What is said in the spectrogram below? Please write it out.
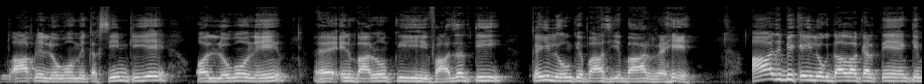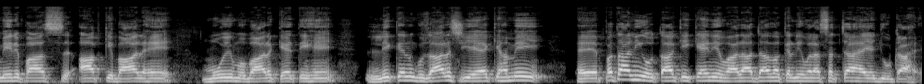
تو آپ نے لوگوں میں تقسیم کیے اور لوگوں نے ان بالوں کی حفاظت کی۔ کئی لوگوں کے پاس یہ بال رہے۔ آج بھی کئی لوگ دعویٰ کرتے ہیں کہ میرے پاس آپ کے بال ہیں، موئے مبارک کہتے ہیں، لیکن گزارش یہ ہے کہ ہمیں پتہ نہیں ہوتا کہ کہنے والا، دعویٰ کرنے والا سچا ہے یا جھوٹا ہے۔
